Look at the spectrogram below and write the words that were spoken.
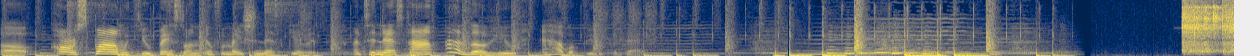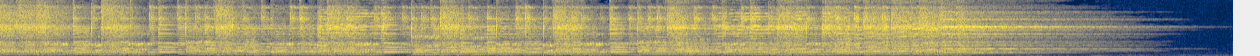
uh, correspond with you based on the information that's given. Until next time, I love you and have a beautiful day.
